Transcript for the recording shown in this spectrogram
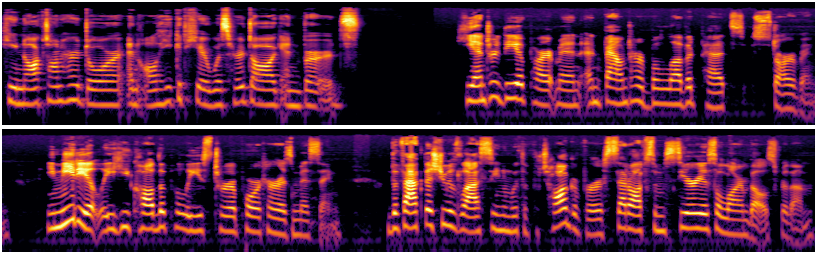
he knocked on her door, and all he could hear was her dog and birds. He entered the apartment and found her beloved pets starving. Immediately, he called the police to report her as missing. The fact that she was last seen with a photographer set off some serious alarm bells for them.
